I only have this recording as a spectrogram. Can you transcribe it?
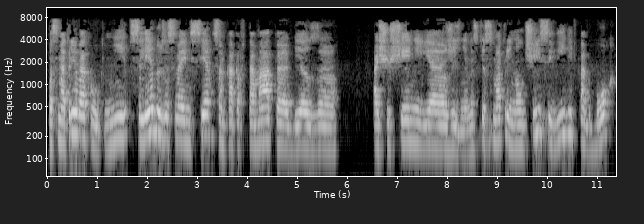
посмотри вокруг, не следуй за своим сердцем, как автомат э, без э, ощущения жизненности. Смотри, научись видеть, как Бог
